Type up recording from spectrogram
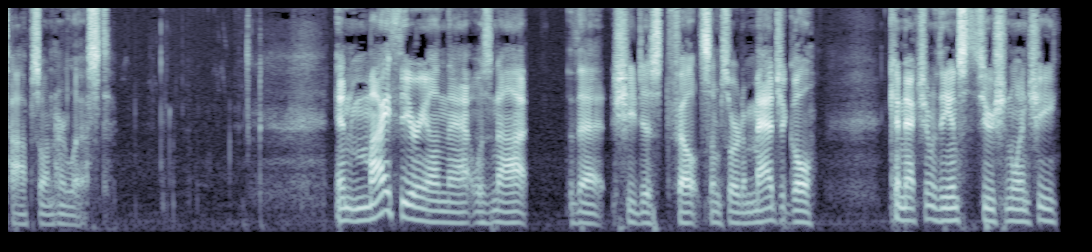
tops on her list. And my theory on that was not that she just felt some sort of magical connection with the institution when she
